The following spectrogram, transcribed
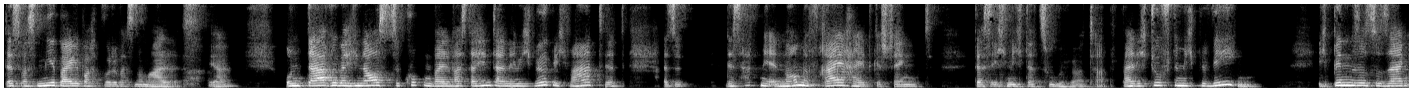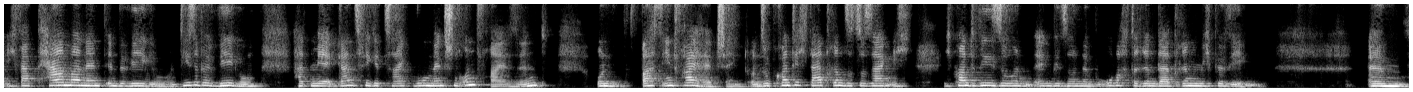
das, was mir beigebracht wurde, was normal ist, ja? Und darüber hinaus zu gucken, weil was dahinter nämlich wirklich wartet, also das hat mir enorme Freiheit geschenkt, dass ich nicht dazugehört habe, weil ich durfte mich bewegen. Ich bin sozusagen, ich war permanent in Bewegung. Und diese Bewegung hat mir ganz viel gezeigt, wo Menschen unfrei sind und was ihnen Freiheit schenkt. Und so konnte ich da drin sozusagen, ich, ich konnte wie so irgendwie so eine Beobachterin da drin mich bewegen. Ähm,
